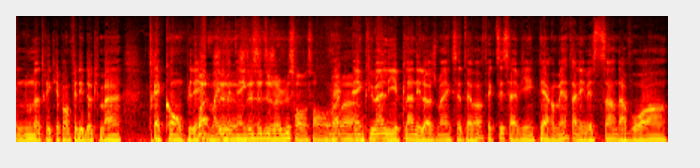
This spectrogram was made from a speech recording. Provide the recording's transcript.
Nous, notre équipe, on fait des documents très complets, Ouais, même je, les ai déjà vus, sont, sont Ouais, vraiment... incluant les plans des logements, etc. Fait que tu sais, ça vient permettre à l'investisseur d'avoir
